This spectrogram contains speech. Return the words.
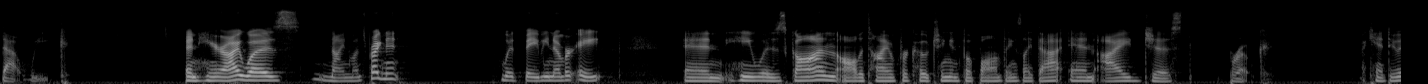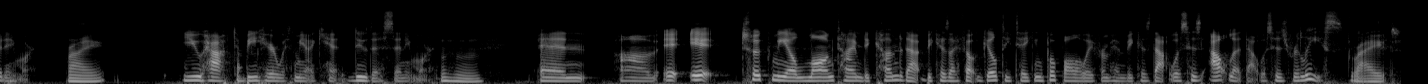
that week. And here I was, nine months pregnant with baby number eight. And he was gone all the time for coaching and football and things like that. And I just broke. I can't do it anymore right you have to be here with me. I can't do this anymore. mm-hmm. And um, it it took me a long time to come to that because I felt guilty taking football away from him because that was his outlet, that was his release. right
